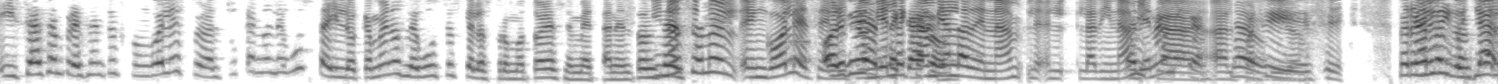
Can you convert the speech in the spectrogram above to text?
y, se hacen presentes con goles, pero al Tuca no le gusta y lo que menos le gusta es que los promotores se metan. Entonces, y no solo en goles, también le cambian la, la, dinámica al partido. Sí, sí. Pero yo digo, ya...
